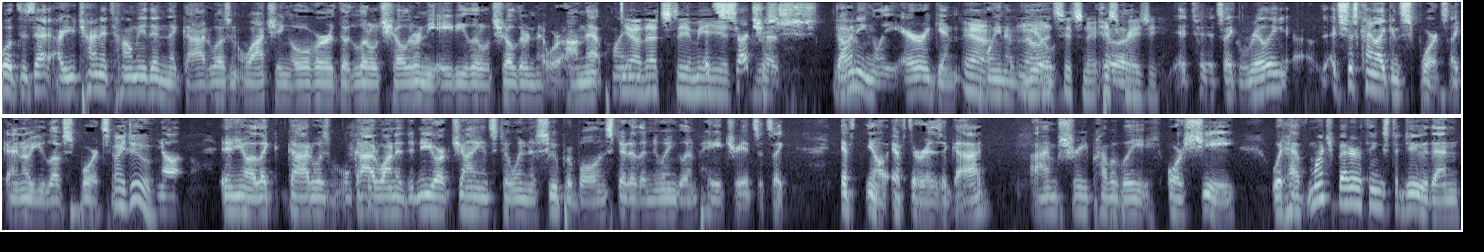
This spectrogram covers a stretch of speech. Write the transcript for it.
well, does that? Are you trying to tell me then that God wasn't watching over the little children, the eighty little children that were on that plane? Yeah, that's the immediate. It's such a stunningly yeah. arrogant yeah. point of no, view. It's it's, it's crazy. It's it's like really. It's just kind of like in sports. Like I know you love sports. I do. You know, and you know, like God was God wanted the New York Giants to win the Super Bowl instead of the New England Patriots. It's like if you know if there is a God, I'm sure he probably or she would have much better things to do than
